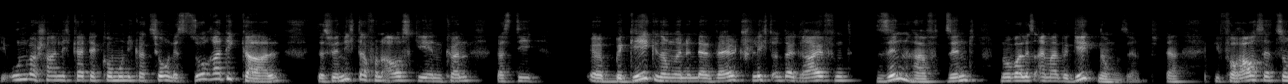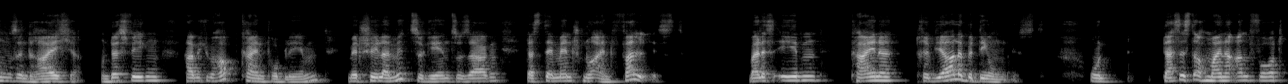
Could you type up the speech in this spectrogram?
Die Unwahrscheinlichkeit der Kommunikation ist so radikal, dass wir nicht davon ausgehen können, dass die Begegnungen in der Welt schlicht und ergreifend sinnhaft sind, nur weil es einmal Begegnungen sind. die Voraussetzungen sind reicher. Und deswegen habe ich überhaupt kein Problem, mit Scheler mitzugehen, zu sagen, dass der Mensch nur ein Fall ist, weil es eben keine triviale Bedingung ist. Und das ist auch meine Antwort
